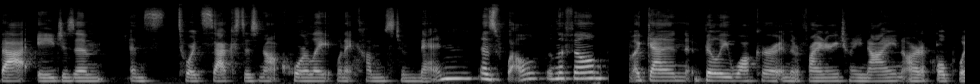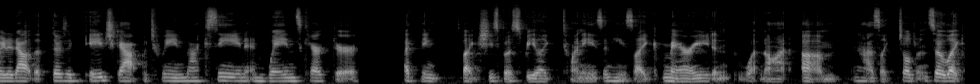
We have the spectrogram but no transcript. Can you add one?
that ageism and towards sex does not correlate when it comes to men as well in the film. Again, Billy Walker in the Refinery 29 article pointed out that there's an age gap between Maxine and Wayne's character. I think like she's supposed to be like 20s and he's like married and whatnot um and has like children. So like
